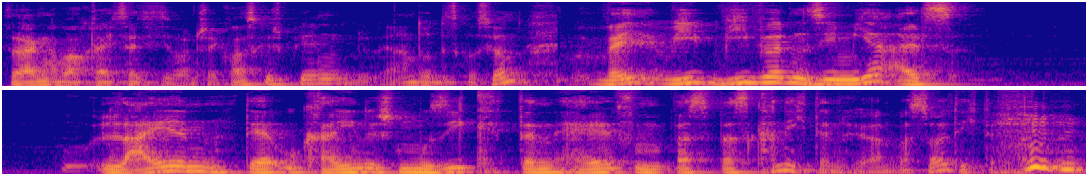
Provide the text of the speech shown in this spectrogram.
sagen aber auch gleichzeitig, sie wollen Tchaikovsky spielen. Andere Diskussion. Wie, wie würden Sie mir als Laien der ukrainischen Musik denn helfen? Was, was kann ich denn hören? Was sollte ich denn hören?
